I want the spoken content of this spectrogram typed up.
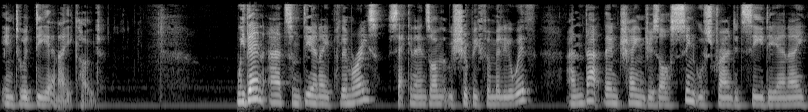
into a DNA code. We then add some DNA polymerase, second enzyme that we should be familiar with, and that then changes our single-stranded cDNA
